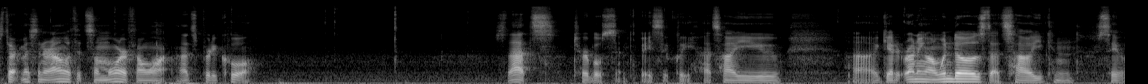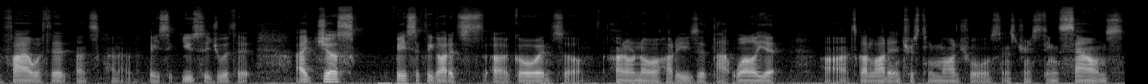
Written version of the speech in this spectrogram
start messing around with it some more if I want. That's pretty cool. So that's TurboSynth, basically. That's how you uh, get it running on Windows. That's how you can save a file with it. That's kind of the basic usage with it. I just basically got it uh, going, so I don't know how to use it that well yet. Uh, it's got a lot of interesting modules, interesting sounds.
